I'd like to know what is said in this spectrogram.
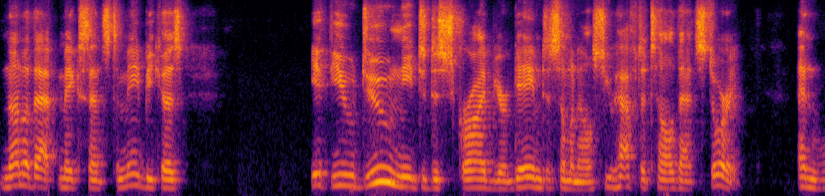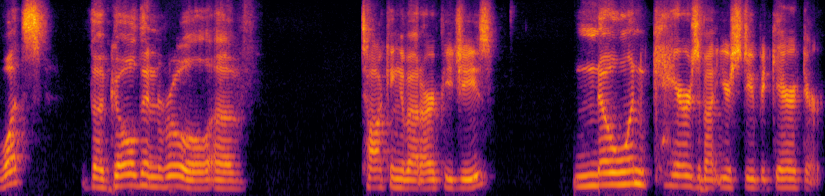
none of that makes sense to me because if you do need to describe your game to someone else you have to tell that story. And what's the golden rule of talking about rpgs no one cares about your stupid character.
